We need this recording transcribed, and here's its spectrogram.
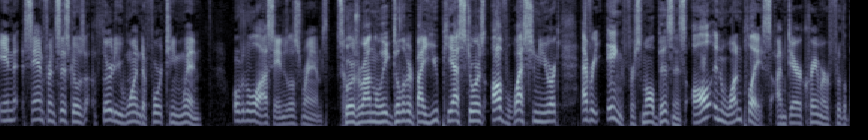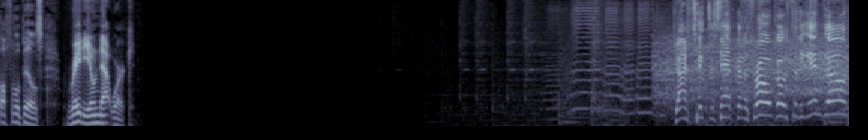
in San Francisco's 31 14 win over the Los Angeles Rams. Scores around the league delivered by UPS stores of Western New York. Every ing for small business, all in one place. I'm Derek Kramer for the Buffalo Bills Radio Network. Josh takes a snap, going to throw, goes to the end zone,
